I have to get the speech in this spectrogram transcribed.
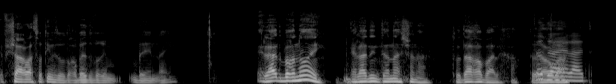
אפשר לעשות עם זה עוד הרבה דברים בעיניי. אלעד ברנועי, אלעד אינטרנשיונל, תודה רבה לך. תודה תודה, רבה. אלעד.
